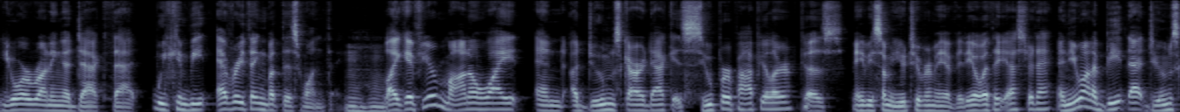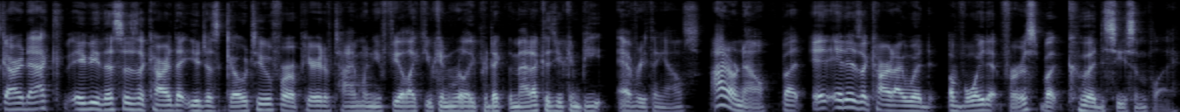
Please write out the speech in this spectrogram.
you're running a deck that we can beat everything but this one thing. Mm-hmm. Like if your mono white and a Doomskar deck is super popular, because maybe some YouTuber made a video with it yesterday, and you want to beat that Doomskar deck, maybe this is a card that you just go to for a period of time when you feel like you can really predict the meta because you can beat everything else. I don't know, but it, it is a card I would avoid at first, but could see some play.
